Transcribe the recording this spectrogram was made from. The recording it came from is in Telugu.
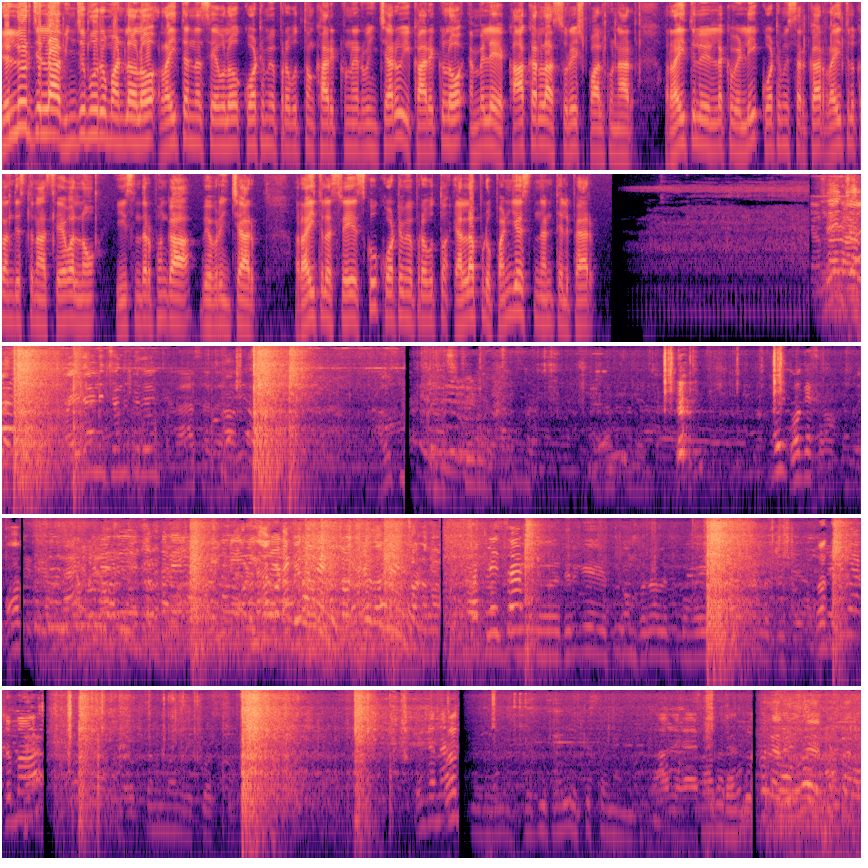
నెల్లూరు జిల్లా వింజమూరు మండలంలో రైతన్న సేవలో కూటమి ప్రభుత్వం కార్యక్రమం నిర్వహించారు. ఈ కార్యక్రమంలో ఎమ్మెల్యే కాకర్ల సురేష్ పాల్గొన్నారు. రైతుల ఇళ్ళకు వెళ్ళి కూటమి సర్కార్ రైతులకు అందిస్తున్న సేవలను ఈ సందర్భంగా వివరించారు. రైతుల శ్రేయస్కు కూటమి ప్రభుత్వం ఎల్లప్పుడూ పనిచేస్తుందని తెలిపారు. చేయించాలి ఐదేళ్ళ నుంచి ఎందుకు ఇది వాళ్ళు లేకుండా మీతో కూర్చోవచ్చు కదా, కూర్చోండి. ప్లీజ్ సార్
